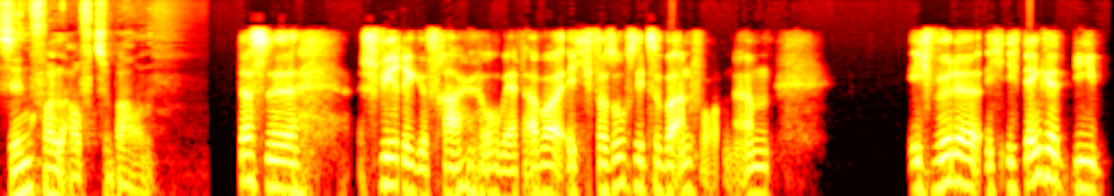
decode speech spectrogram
sinnvoll aufzubauen? Das ist eine schwierige Frage, Robert, aber ich versuche sie zu beantworten. Ähm, ich würde, ich, ich denke, die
